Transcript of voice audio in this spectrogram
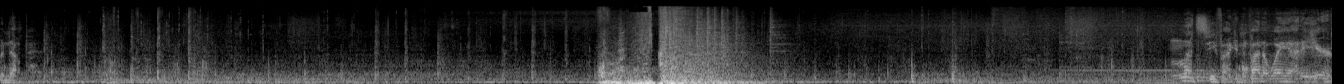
Opened up. Let's see if I can find a way out of here.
